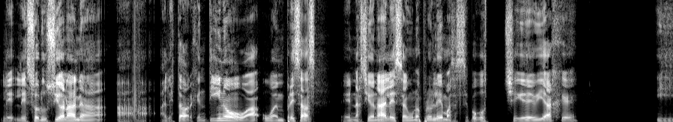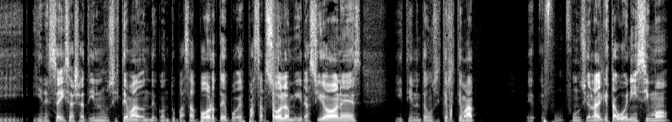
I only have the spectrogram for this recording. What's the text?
le, solucionan al Estado argentino o a, empresas eh, nacionales algunos problemas. Hace poco llegué de viaje y, en Ezeiza ya tienen un sistema donde con tu pasaporte podés pasar solo migraciones y tienen todo un sistema, eh, funcional que está buenísimo.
